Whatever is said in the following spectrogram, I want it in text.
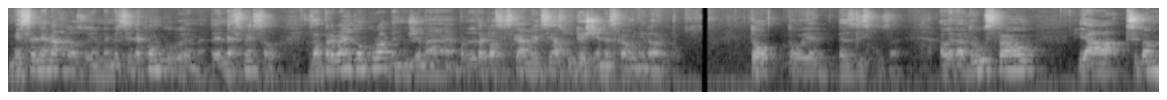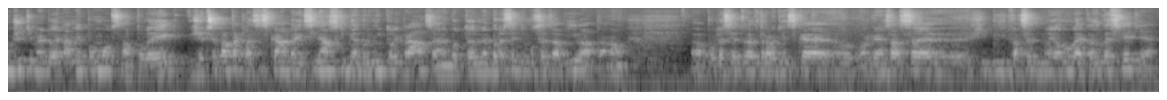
My se nenahrazujeme, my si nekonkurujeme, to je nesmysl. Za prvé ani konkurovat nemůžeme, protože ta klasická medicína skutečně dneska hodně daleko. To, to je bez diskuze. Ale na druhou stranu, já třeba můžu těmi bylinami pomoct natolik, že třeba ta klasická medicína s tím nebude mít tolik práce, nebo to nebude se tím muset zabývat. Ano. Podle Světové zdravotnické eh, organizace chybí 20 milionů lékařů ve světě.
